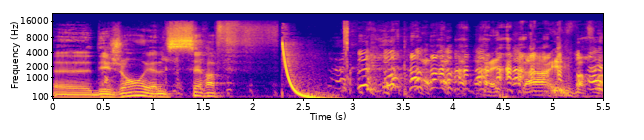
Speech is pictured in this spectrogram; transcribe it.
euh, des gens et elle sert à... ça arrive parfois.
